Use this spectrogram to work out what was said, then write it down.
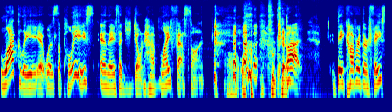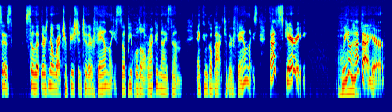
luckily it was the police and they said you don't have life vests on oh, okay but they cover their faces so that there's no retribution to their families so people okay. don't recognize them and can go back to their families that's scary oh. we don't oh. have that here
